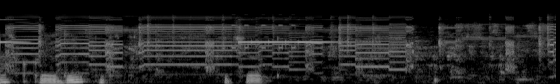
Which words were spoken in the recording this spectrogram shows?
Знаю, сколько я денег. 500. Каждый социальный сектор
